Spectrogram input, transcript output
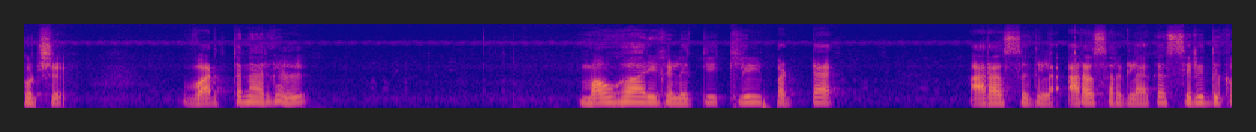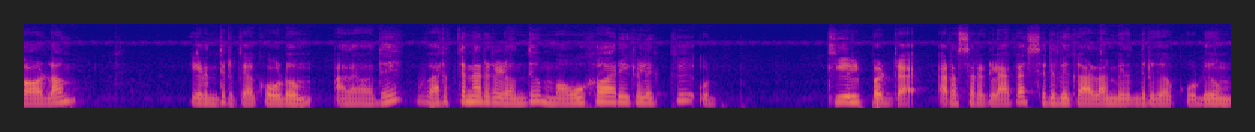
கொற்று. வர்த்தனர்கள் மௌகாரிகளுக்கு கீழ்ப்பட்ட அரசுகளை அரசர்களாக சிறிது காலம் இருந்திருக்கக்கூடும். அதாவது வர்த்தனர்கள் வந்து மௌகாரிகளுக்கு உட் கீழ்ப்பட்ட அரசர்களாக சிறிது காலம் இருந்திருக்கக்கூடும்.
